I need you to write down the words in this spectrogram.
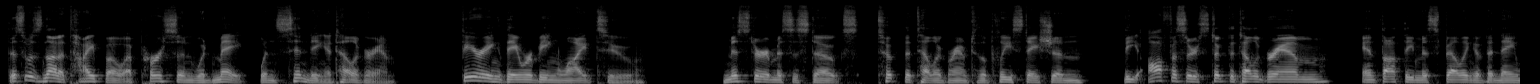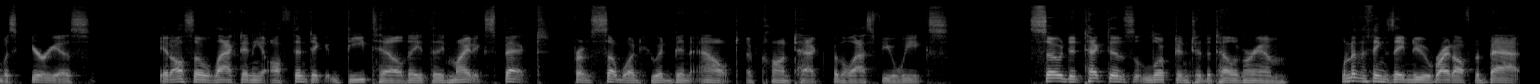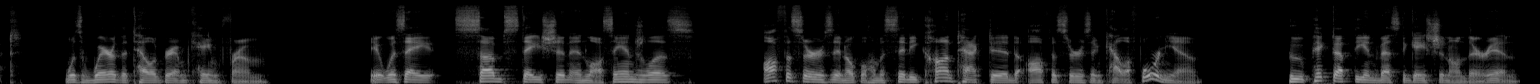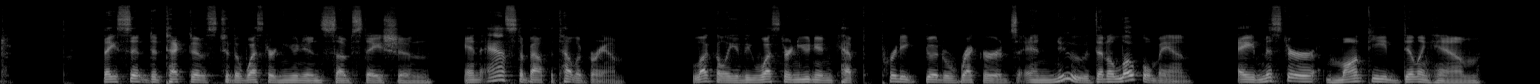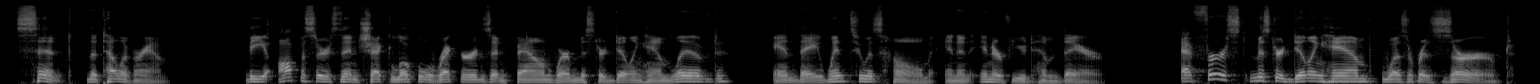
This was not a typo a person would make when sending a telegram. Fearing they were being lied to, Mr. and Mrs. Stokes took the telegram to the police station. The officers took the telegram and thought the misspelling of the name was curious, it also lacked any authentic detail that they might expect from someone who had been out of contact for the last few weeks. So detectives looked into the telegram. One of the things they knew right off the bat was where the telegram came from. It was a substation in Los Angeles. Officers in Oklahoma City contacted officers in California who picked up the investigation on their end. They sent detectives to the Western Union substation and asked about the telegram. Luckily, the Western Union kept pretty good records and knew that a local man, a Mr. Monty Dillingham, sent the telegram. The officers then checked local records and found where Mr. Dillingham lived, and they went to his home and interviewed him there. At first, Mr. Dillingham was reserved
